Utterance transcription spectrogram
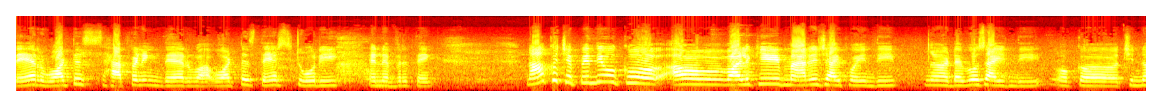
what is happening there wha- what is their story and everything. నాకు చెప్పింది ఒక వాళ్ళకి మ్యారేజ్ అయిపోయింది డైవోర్స్ అయింది ఒక చిన్న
